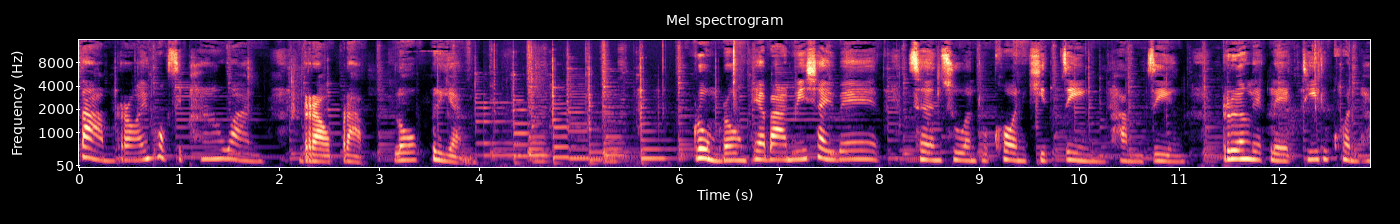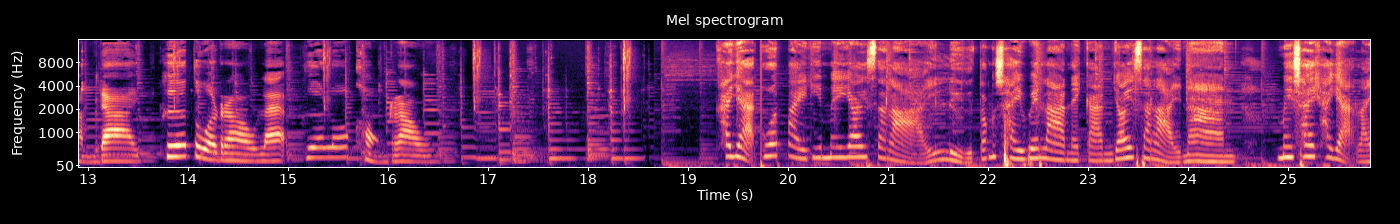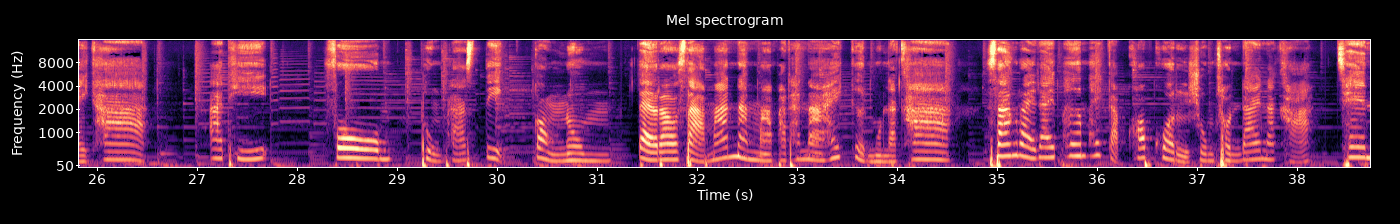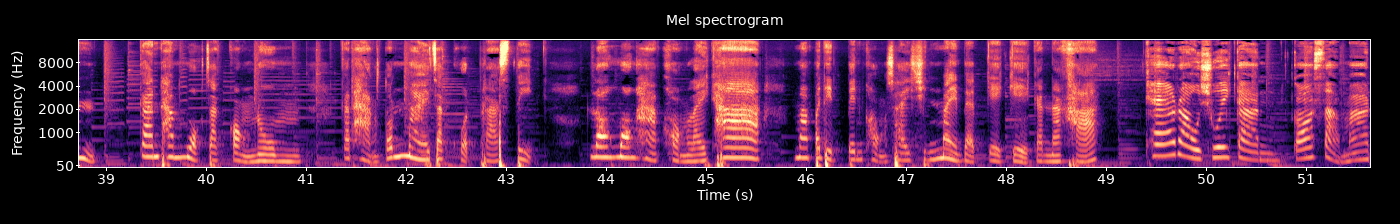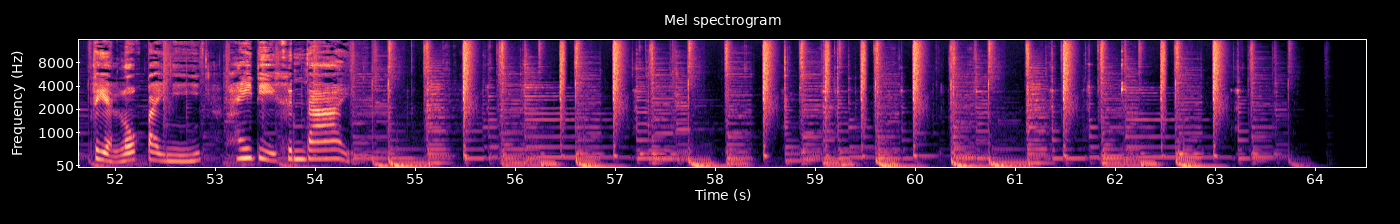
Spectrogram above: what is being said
365 วัน เราปรับโลกเปลี่ยน กลุ่มโรงพยาบาลวิชัยเวชเชิญชวนทุกคนคิดจริงทำจริง เรื่องเล็กๆที่ทุกคนทำได้ เพื่อตัวเราและเพื่อโลกของเรา ขยะทั่วไปที่ไม่ย่อยสลายหรือต้องใช้เวลาในการย่อยสลายนาน ไม่ใช่ขยะไร้ค่า อาทิ โฟม ถุงพลาสติก กล่องนม แต่เราสามารถนำมาพัฒนาให้เกิดมูลค่า สร้างรายได้เพิ่มให้กับครอบครัวหรือชุมชนได้นะคะ เช่น การทำหมวกจากกล่องนม กระถางต้นไม้จากขวดพลาสติก ลองมองหาของไร้ค่า มาประดิษฐ์เป็นของใช้ชิ้นใหม่แบบเก๋ๆกันนะคะแค่เราช่วยกันก็สามารถเปลี่ยนโลกใบนี้ให้ดีขึ้นได้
